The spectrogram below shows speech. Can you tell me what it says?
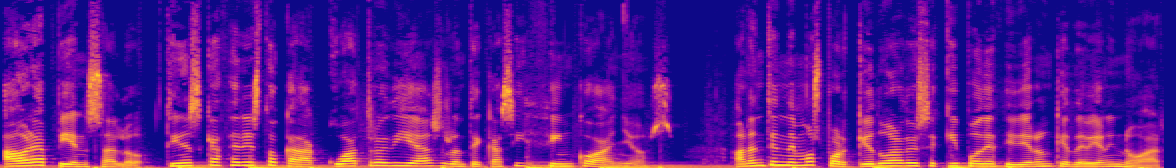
Ahora piénsalo, tienes que hacer esto cada cuatro días durante casi cinco años. Ahora entendemos por qué Eduardo y su equipo decidieron que debían innovar.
